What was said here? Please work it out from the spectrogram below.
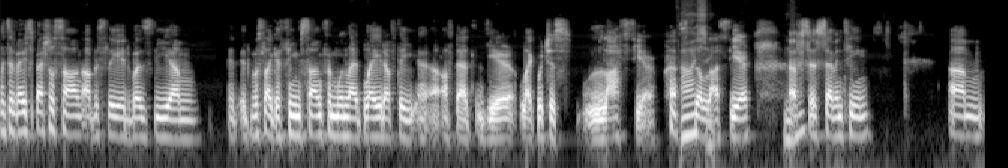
it's a very special song. Obviously, it was the um, it, it was like a theme song for Moonlight Blade of the uh, of that year, like which is last year, oh, still last year mm-hmm. of seventeen. Um,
